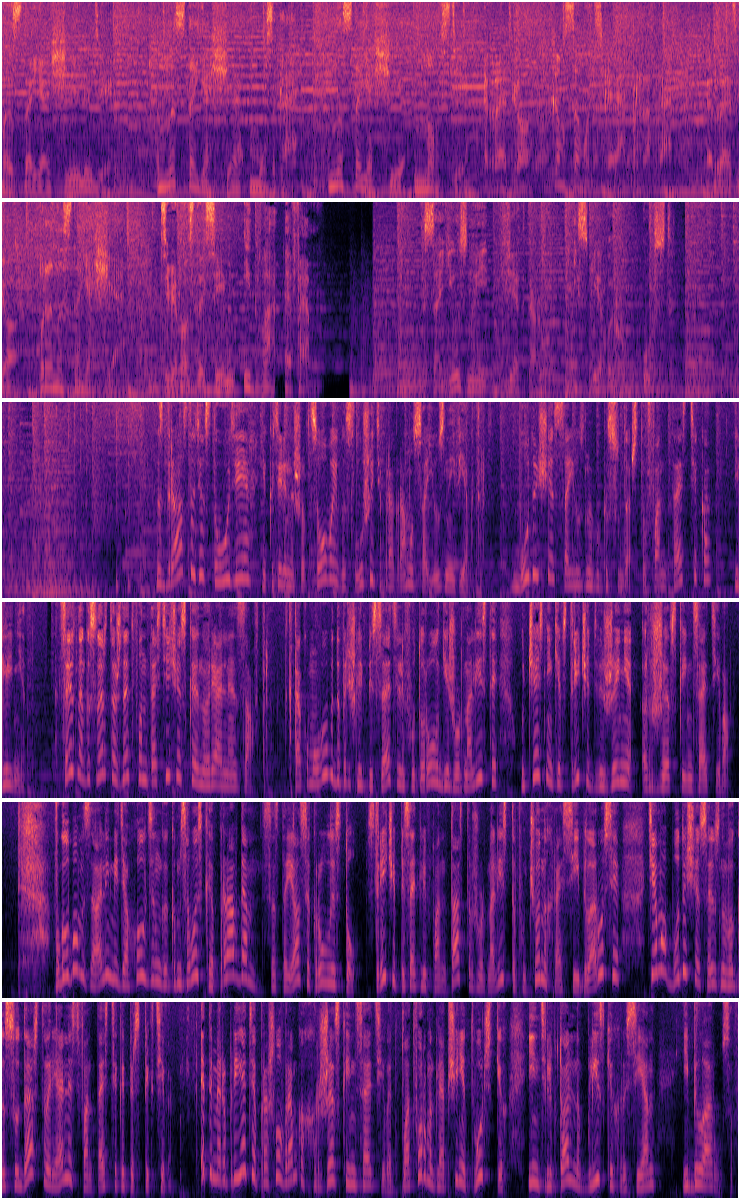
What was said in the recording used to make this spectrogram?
Настоящие люди. Настоящая музыка. Настоящие новости. Радио «Комсомольская правда». Радио про настоящее. 97,2 FM. эм. Союзный вектор. Из первых уст. Здравствуйте, в студии Екатерина Шевцова, и вы слушаете программу «Союзный вектор». Будущее союзного государства – фантастика или нет? Союзное государство ждет фантастическое, но реальное завтра. К такому выводу пришли писатели, футурологи, журналисты, участники встречи движения «Ржевская инициатива». В голубом зале медиахолдинга «Комсомольская правда» состоялся круглый стол. Встреча писателей-фантастов, журналистов, ученых России и Беларуси. Тема «Будущее союзного государства. Реальность, фантастика, перспективы». Это мероприятие прошло в рамках Ржевской инициативы. Это платформа для общения творческих и интеллектуально близких россиян и белорусов.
